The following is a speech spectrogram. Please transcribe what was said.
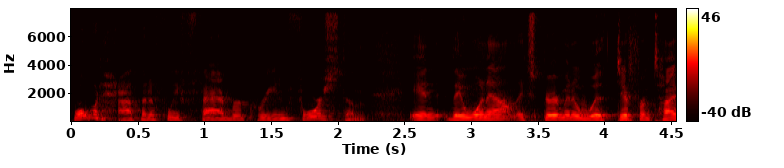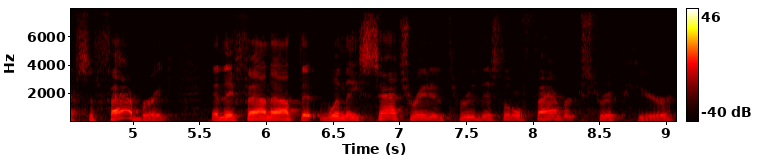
What would happen if we fabric reinforced them? And they went out and experimented with different types of fabric, and they found out that when they saturated through this little fabric strip here,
